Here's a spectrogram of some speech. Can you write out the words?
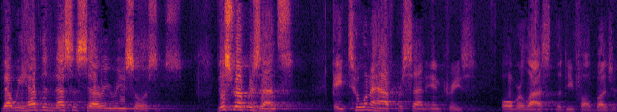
that we have the necessary resources. This represents a 2.5% increase over last the default budget.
